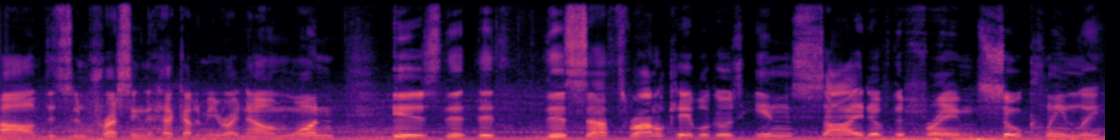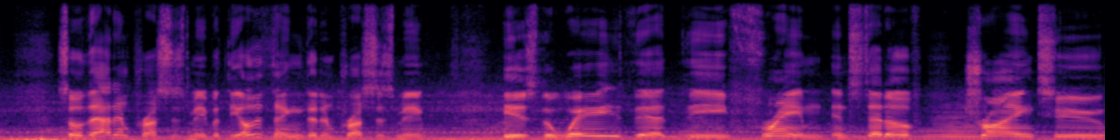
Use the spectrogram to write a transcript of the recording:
uh, that's impressing the heck out of me right now. And one is that, that this uh, throttle cable goes inside of the frame so cleanly So that impresses me. But the other thing that impresses me is the way that the frame, instead of trying to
